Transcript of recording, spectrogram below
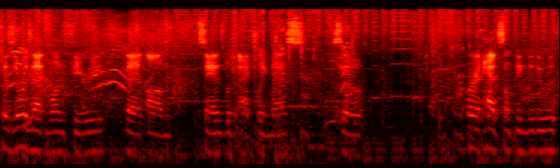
because there was that one theory that um Sans was actually Ness, so or it had something to do with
